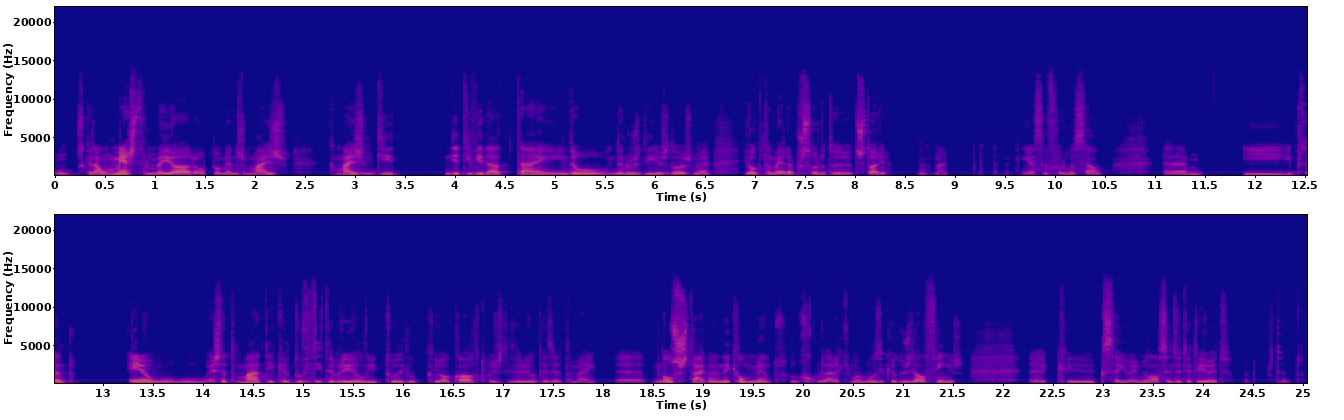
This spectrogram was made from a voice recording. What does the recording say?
um, se calhar um mestre maior, ou pelo menos mais, que mais mediatividade tem ainda, ainda nos dias de hoje, não é? Ele que também era professor de, de História, também, também tinha essa formação, um, e, e, portanto é o, o, esta temática do 25 de Abril e tudo aquilo que ocorre depois do 25 de Abril, quer dizer, também uh, não se estagna naquele momento. Recordar aqui uma música dos Delfins uh, que, que, saiu em 1988, portanto,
